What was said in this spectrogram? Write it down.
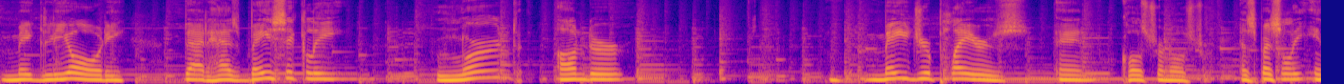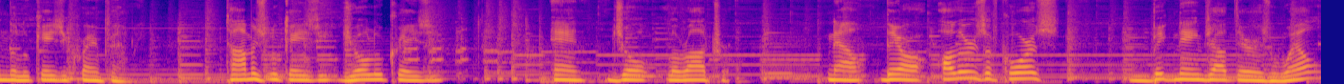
Migliori that has basically learned under major players in Cosa Nostra, especially in the Lucchese crime family. Thomas Lucchese, Joe Lucchese, and Joe Laratro. Now, there are others, of course, big names out there as well.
